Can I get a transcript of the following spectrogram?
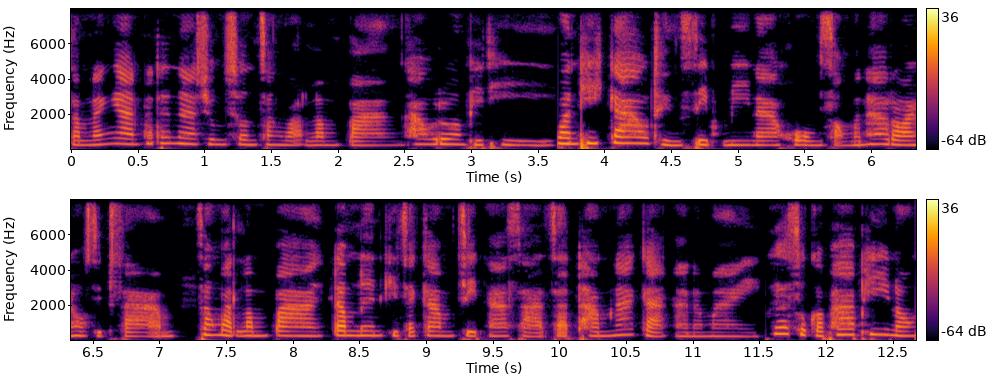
สำนักงานพัฒนาชุมชนจังหวัดลำปาง เข้าร่วมพิธี วันที่ 9 ถึง 10 มีนาคม 2 2563 จังหวัดลำปางดำเนินกิจกรรมจิตอาสาจัดทำหน้ากากอนามัย เพื่อสุขภาพพี่น้อง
